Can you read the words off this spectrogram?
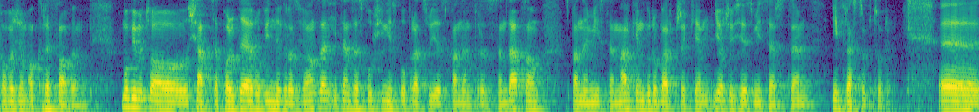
powodziom okresowym. Mówimy tu o siatce polderów, innych rozwiązań i ten zespół silnie współpracuje z panem prezesem Dacą, z panem ministrem Markiem Grubarczykiem i oczywiście z Ministerstwem Infrastruktury. E,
